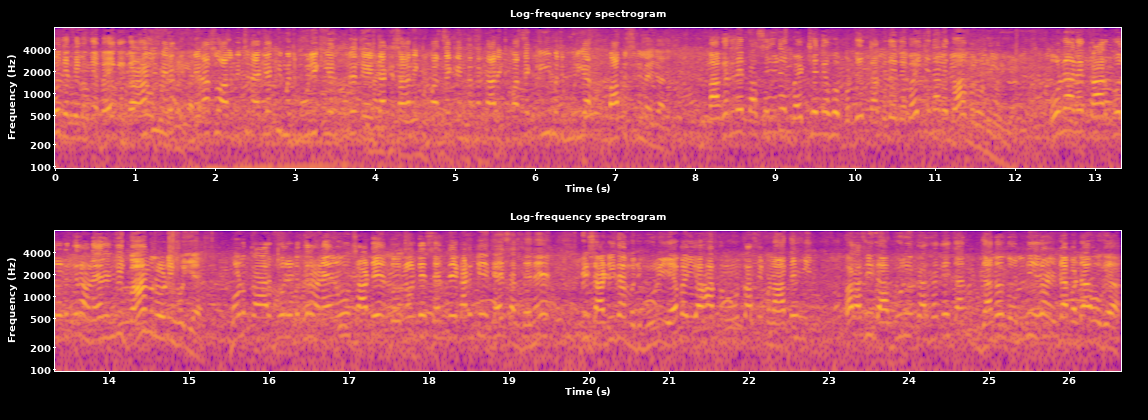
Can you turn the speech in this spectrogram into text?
ਉਹ ਜਥੇਬੰਦੀਆਂ ਬਹਿ ਕੇ ਕਰਨਗੀਆਂ ਉਸ ਨੂੰ ਮੇਰਾ ਮੇਰਾ ਸਵਾਲ ਵਿੱਚ ਰਹਿ ਗਿਆ ਕਿ ਮਜਬੂਰੀ ਕੀ ਹੈ? ਪੂਰੇ ਦੇਸ਼ ਦਾ ਕਿਸਾਨ ਇੱਕ ਪਾਸੇ ਕੇਂਦਰ ਸਰਕਾਰ ਇੱਕ ਪਾਸੇ ਕੀ ਮਜਬੂਰੀ ਆ? ਵਾਪਸ ਨਹੀਂ ਲੈ ਜਾ ਰਹੀ। ਮਗਰਲੇ ਪਾਸੇ ਜਿਹੜੇ ਬੈਠੇ ਨੇ ਉਹ ਵੱਡੇ ਤਕੜੇ ਨੇ ਬਾਈ ਜਿਨ੍ਹਾਂ ਨੇ ਬਾਹ ਮਰੋੜੀ ਹੋਈ ਹੈ। ਉਹਨਾਂ ਨੇ ਕਾਰਪੋਰੇਟ ਘਰਾਣਿਆਂ ਦੀ ਬਾਹ ਮਰੋੜੀ ਹੋਈ ਹੈ। ਹੁਣ ਕਾਰਪੋਰੇਟ ਘਰਾਣਿਆਂ ਨੂੰ ਸਾਡੇ ਅੰਦੋਲਨ ਦੇ ਸਿਰ ਤੇ ਖੜ ਕੇ ਕਹਿ ਸਕਦੇ ਨੇ ਵੀ ਸਾਡੀ ਤਾਂ ਮਜਬੂਰੀ ਹੈ ਬਈ ਆਹ ਕਾਨੂੰਨ ਤਾਂ ਅਸੀਂ ਬਣਾਤੇ ਸੀ ਪਰ ਅਸੀਂ ਲਾਗੂ ਨਹੀਂ ਕਰ ਸਕੇ ਜਨ ਅੰਦੋਲਨ ਹੀ ਐਡਾ ਵੱਡਾ ਹੋ ਗਿਆ।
